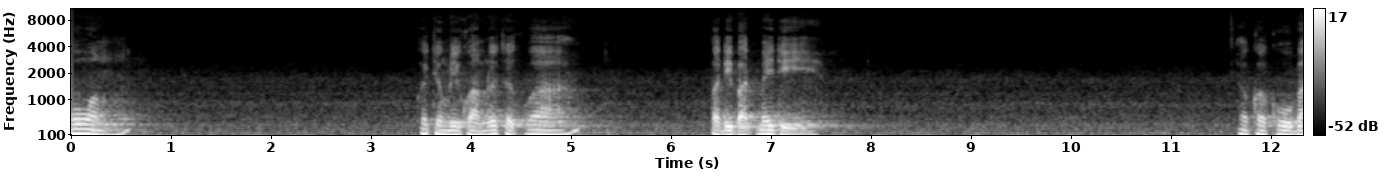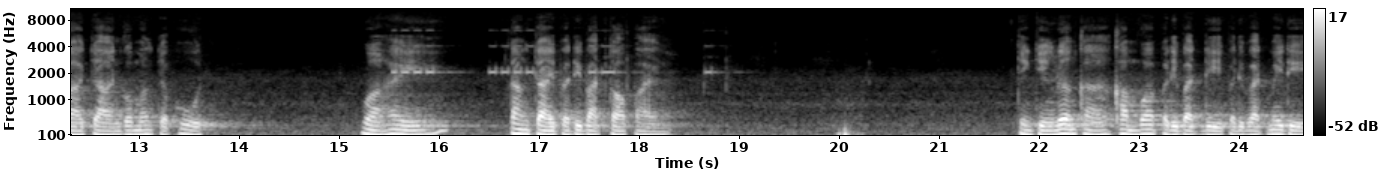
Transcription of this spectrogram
ง่วง ก็จะมีความรู้สึกว่า ปฏิบัติไม่ดี แล้วก็ครูบาอาจารย์ก็มักจะพูด ว่าให้ตั้งใจปฏิบัติต่อไป จริง ๆ เรื่องคำว่าปฏิบัติดี ปฏิบัติไม่ดี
